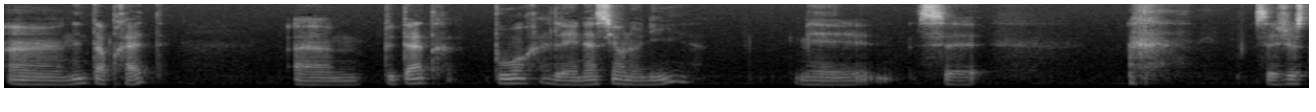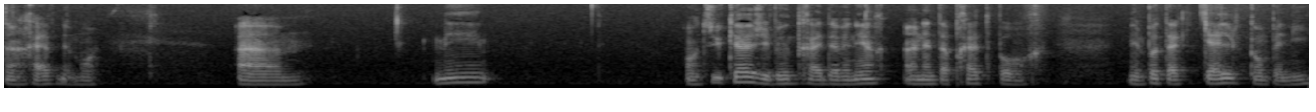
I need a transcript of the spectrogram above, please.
un interprète, euh, peut-être pour les Nations Unies, mais c'est c'est juste un rêve de moi. Euh, mais en tout cas, je voudrais devenir un interprète pour n'importe quelle compagnie.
